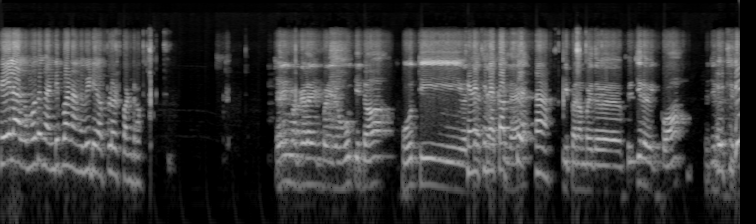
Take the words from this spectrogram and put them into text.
சேல் ஆகும்போது கண்டிப்பா நாங்க வீடியோ அப்லோட் பண்றோம். சரி மக்களே இப்ப இதை ஊத்திட்டோம். ஊத்தி சின்ன சின்ன இப்ப நம்ம இத ஃப்ரிட்ஜ்ல வைப்போம். வச்சுட்டு,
